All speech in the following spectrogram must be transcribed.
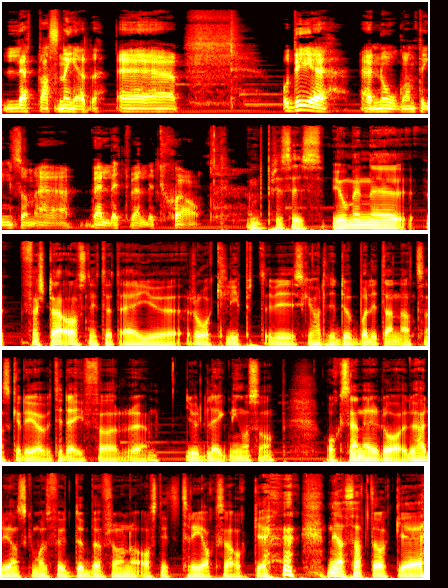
lättas ned. Eh, och det är någonting som är väldigt, väldigt skönt. Precis. Jo, men eh, första avsnittet är ju råklippt. Vi ska ha lite dubb och lite annat. Sen ska det över till dig för eh, ljudläggning och så. Och sen är det då, du hade ju önskemål att få ut dubben från avsnitt tre också och när jag satt och eh,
